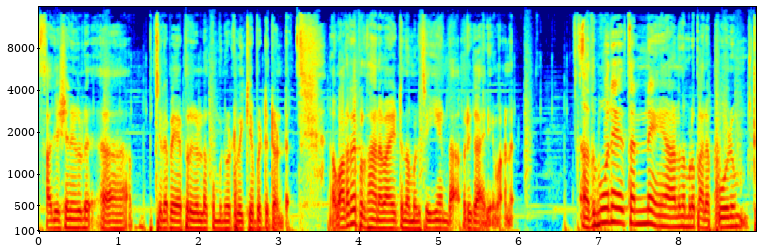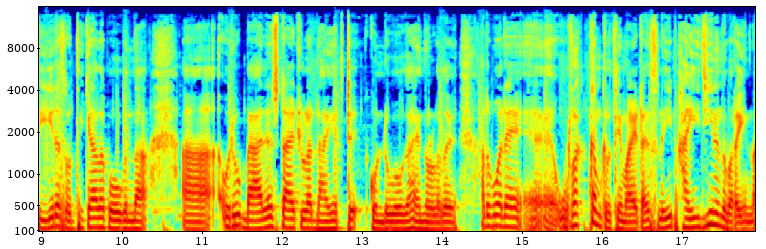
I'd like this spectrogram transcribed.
സജഷനുകൾ ചില പേപ്പറുകളിലൊക്കെ മുന്നോട്ട് വയ്ക്കപ്പെട്ടിട്ടുണ്ട്. വളരെ പ്രധാനമായിട്ട് നമ്മൾ ചെയ്യേണ്ട ഒരു കാര്യമാണ്. അതുപോലെ തന്നെയാണ് നമ്മൾ പലപ്പോഴും തീരെ ശ്രദ്ധിക്കാതെ പോകുന്ന ഒരു ബാലൻസ്ഡ് ആയിട്ടുള്ള ഡയറ്റ് കൊണ്ടുപോകുക എന്നുള്ളത്. അതുപോലെ ഉറക്കം കൃത്യമായിട്ട് സ്ലീപ്പ് ഹൈജീൻ എന്ന് പറയുന്ന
